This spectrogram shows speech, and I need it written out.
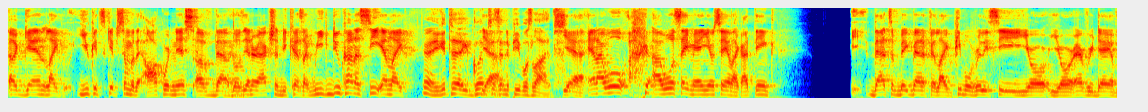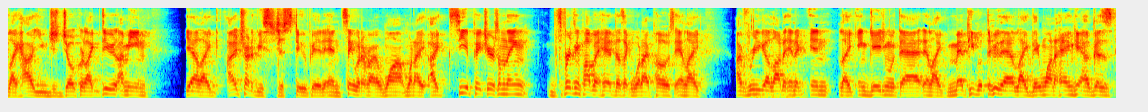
again like you could skip some of the awkwardness of that yeah. those interactions because like we do kind of see and like yeah you get to glimpses yeah. into people's lives yeah and i will i will say man you know what i'm saying like i think that's a big benefit like people really see your your everyday of like how you just joke or like dude i mean yeah like i try to be just stupid and say whatever i want when i i see a picture or something the first thing pop in my head that's like what i post and like I've really got a lot of in, in like engagement with that and like met people through that. Like they want to hang out because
